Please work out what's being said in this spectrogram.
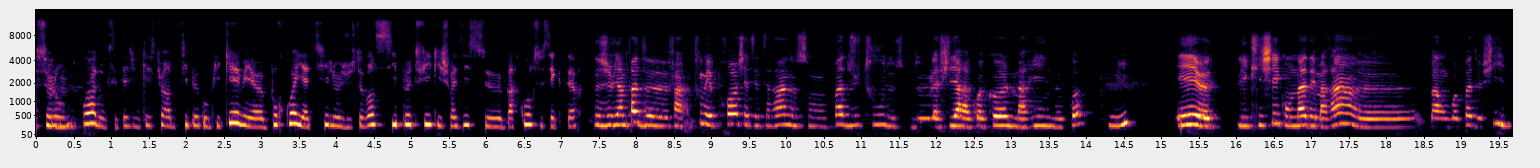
selon mmh toi, donc c'est peut-être une question un petit peu compliquée, mais pourquoi y a-t-il justement si peu de filles qui choisissent ce parcours, ce secteur? Je viens pas de. Enfin, tous mes proches, etc., ne sont pas du tout de, de la filière aquacole, marine, quoi. Oui. Et les clichés qu'on a des marins, bah, on voit pas de filles.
